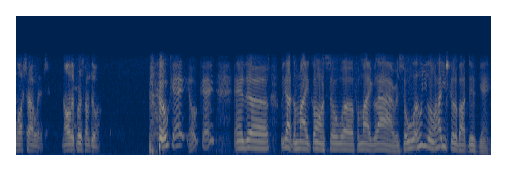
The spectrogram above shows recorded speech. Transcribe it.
Marshawn Lynch. The only person I'm doing. okay, okay, and uh we got the mic on. So uh for Mike Lowery, so who you going? How you feel about this game?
